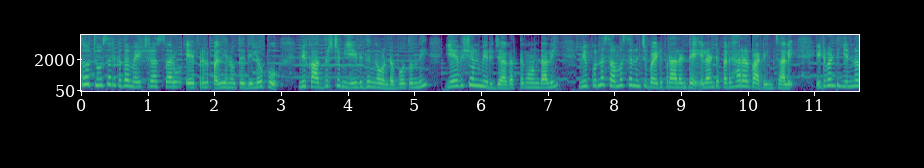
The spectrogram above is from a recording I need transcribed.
సో చూసారు కదా మేషరాశి వారు ఏప్రిల్ పదిహేనవ తేదీలోపు మీకు అదృష్టం ఏ విధంగా ఉండబోతుంది? ఏ విషయంలో మీరు జాగ్రత్తగా ఉండాలి? మీకున్న సమస్య నుంచి బయటపడాలంటే ఇలాంటి పరిహారాలు పాటించాలి? ఇటువంటి ఎన్నో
